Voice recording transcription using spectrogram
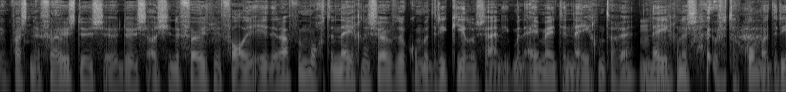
ik was nerveus, dus, uh, dus als je nerveus bent, val je eerder af. We mochten 79,3 kilo zijn. Ik ben 1,90 meter, hè? Mm -hmm. 79,3.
